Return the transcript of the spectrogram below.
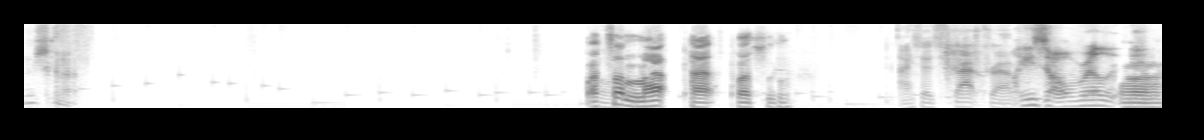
I'm just gonna. What's a map pat plushie? I said scrap trap. Oh, he's all really. Uh,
